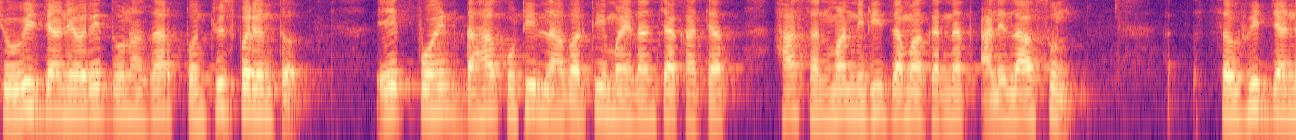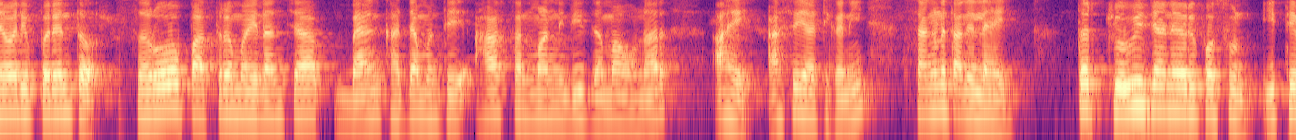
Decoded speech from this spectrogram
चोवीस जानेवारी दोन हजार पंचवीसपर्यंत एक पॉईंट दहा कोटी लाभार्थी महिलांच्या खात्यात हा सन्मान निधी जमा करण्यात आलेला असून सव्वीस जानेवारीपर्यंत सर्व पात्र महिलांच्या बँक खात्यामध्ये हा सन्मान निधी जमा होणार आहे असे या ठिकाणी सांगण्यात आलेले आहे. तर चोवीस जानेवारीपासून इथे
